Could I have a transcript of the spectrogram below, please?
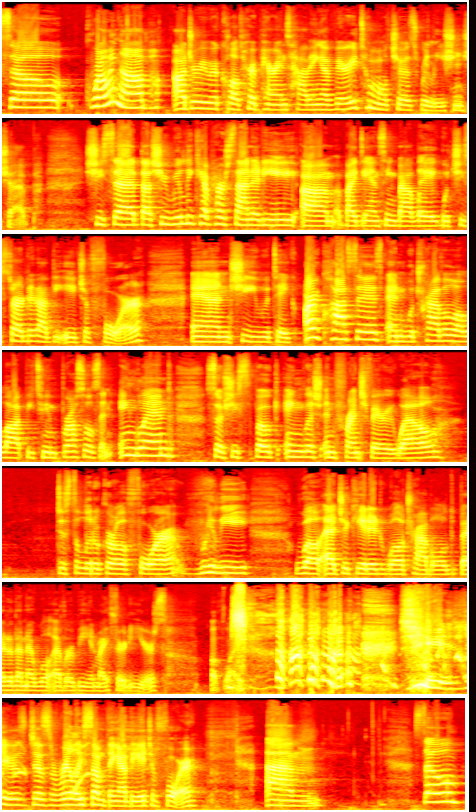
So, growing up, Audrey recalled her parents having a very tumultuous relationship. She said that she really kept her sanity um, by dancing ballet, which she started at the age of four. And she would take art classes and would travel a lot between Brussels and England. So she spoke English and French very well. Just a little girl of four, really well educated, well traveled, better than I will ever be in my 30 years of life. she, she was just really something at the age of four. Um, so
